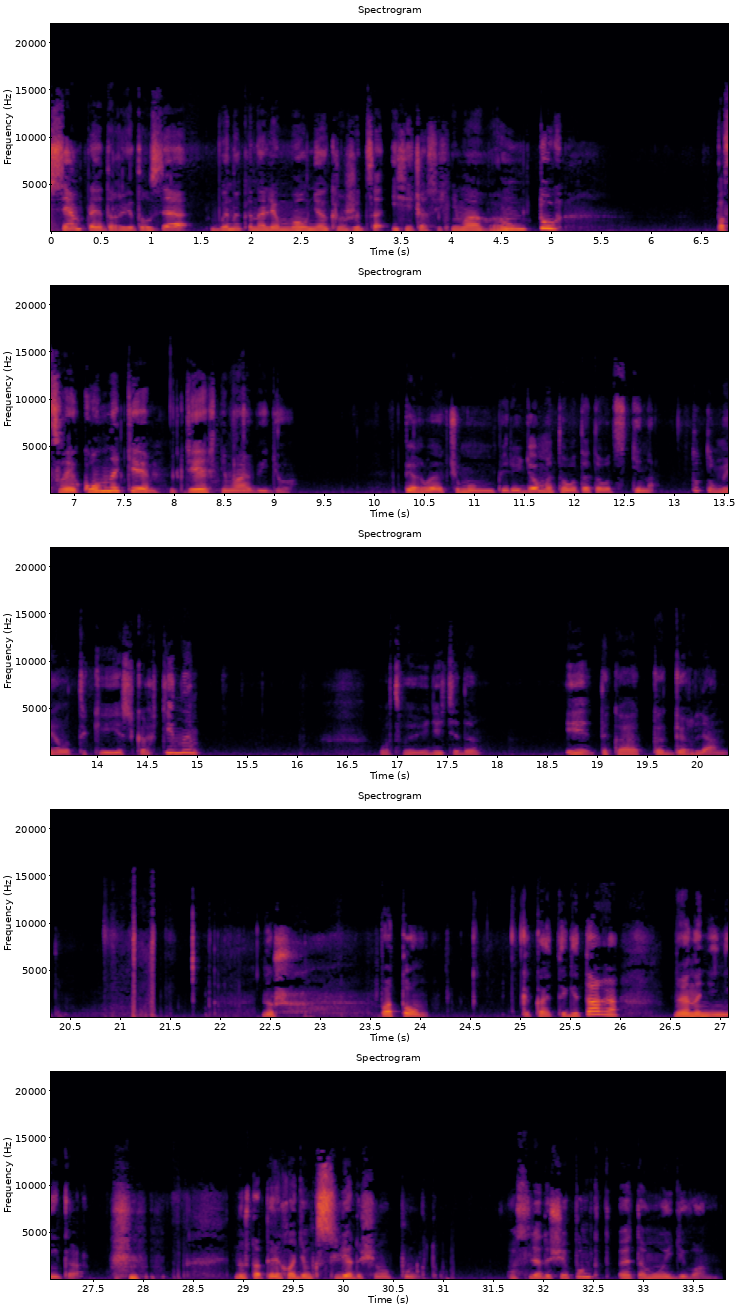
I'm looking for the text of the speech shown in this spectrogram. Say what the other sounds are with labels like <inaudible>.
Всем привет, дорогие друзья! Вы на канале Молния Кружится, и сейчас я снимаю рум-тур по своей комнате, где я снимаю видео. Первое, к чему мы перейдем, это вот эта вот стена. Тут у меня вот такие есть картины. Вот вы видите, да? И такая, как гирлянда. Ну ж, потом какая-то гитара, но я на ней не играю. <laughs> Ну что, переходим к следующему пункту. А следующий пункт это мой диван.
